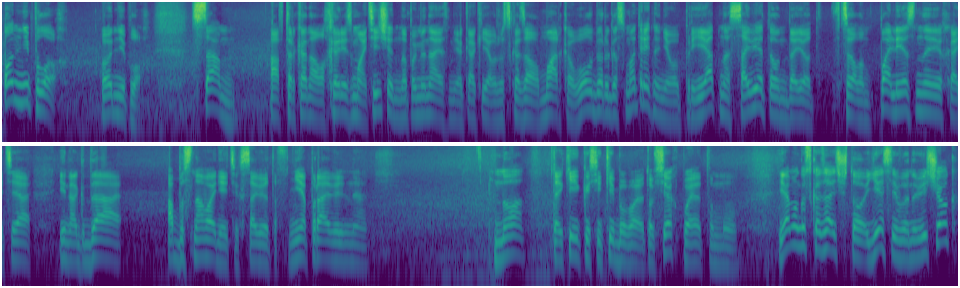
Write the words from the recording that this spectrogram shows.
он неплох, он неплох. Сам Автор канала харизматичен, напоминает мне, как я уже сказал, Марка Волберга. Смотреть на него приятно, советы он дает в целом полезные, хотя иногда обоснование этих советов неправильное. Но такие косяки бывают у всех, поэтому я могу сказать, что если вы новичок,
